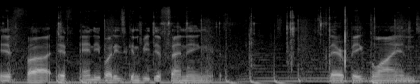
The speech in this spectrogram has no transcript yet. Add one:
if uh, if anybody's going to be defending their big blind,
